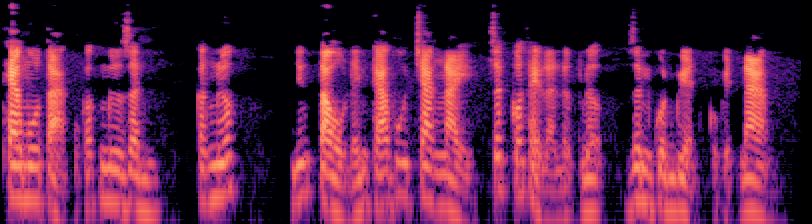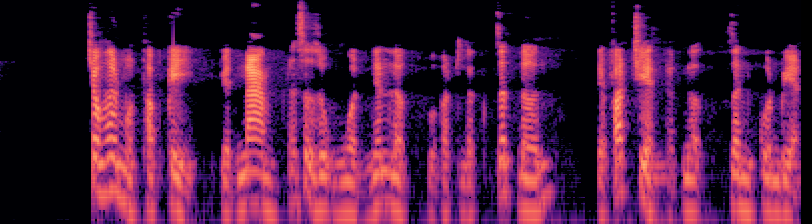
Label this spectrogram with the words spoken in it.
Theo mô tả của các ngư dân các nước, những tàu đánh cá vũ trang này rất có thể là lực lượng dân quân biển của Việt Nam. Trong hơn một thập kỷ, Việt Nam đã sử dụng nguồn nhân lực và vật lực rất lớn để phát triển lực lượng dân quân biển.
